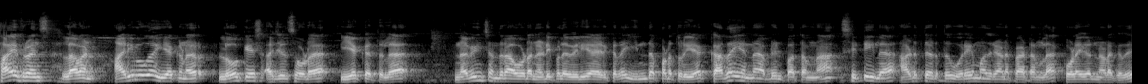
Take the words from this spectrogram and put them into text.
ஹாய் ஃப்ரெண்ட்ஸ் லெவன் அறிமுக இயக்குனர் லோகேஷ் அஜில்ஸோட இயக்கத்தில் நவீன் சந்திராவோட நடிப்பில் வெளியாக இருக்கிற இந்த படத்துடைய கதை என்ன அப்படின்னு பார்த்தோம்னா சிட்டியில் அடுத்தடுத்து ஒரே மாதிரியான பேட்டர்னில் கொலைகள் நடக்குது.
